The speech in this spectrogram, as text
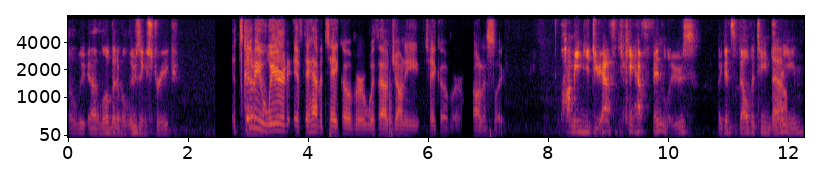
a, a little bit of a losing streak. It's gonna be know. weird if they have a takeover without Johnny Takeover. Honestly. I mean, you do have you can't have Finn lose against Velveteen No. Dream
